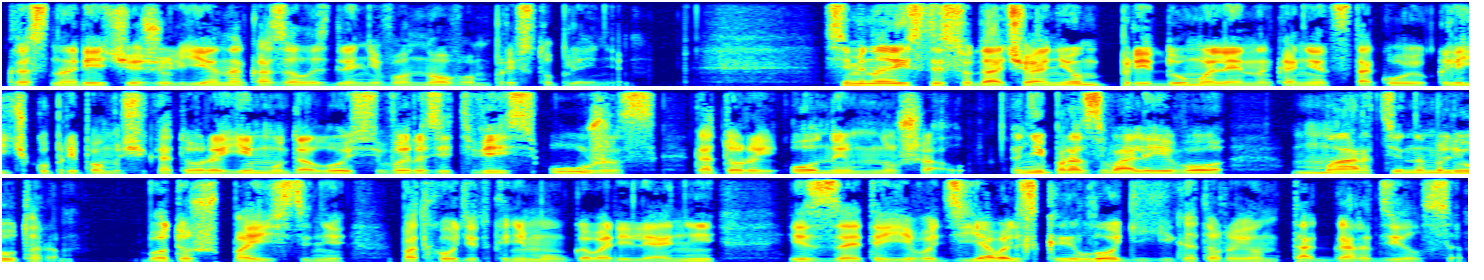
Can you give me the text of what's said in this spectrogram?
красноречие Жюльена оказалось для него новым преступлением. Семинаристы с удачей о нем придумали, наконец, такую кличку, при помощи которой им удалось выразить весь ужас, который он им внушал. Они прозвали его Мартином Лютером. Вот уж поистине подходит к нему, говорили они, из-за этой его дьявольской логики, которой он так гордился.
